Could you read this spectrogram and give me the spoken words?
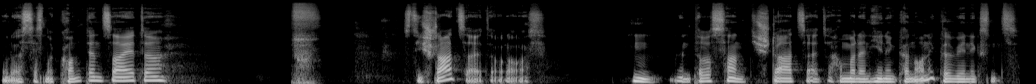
Oder ist das eine Content-Seite? Ist die Startseite oder was? Hm, interessant. Die Startseite. Haben wir denn hier den Canonical wenigstens?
